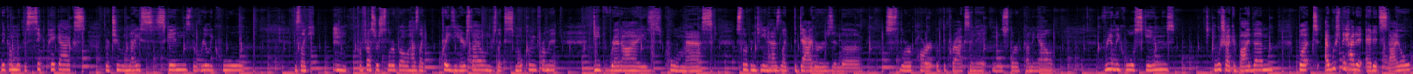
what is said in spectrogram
They come with a sick pickaxe. They're two nice skins. They're really cool. It's like Professor Slurpo has like crazy hairstyle and there's like smoke coming from it deep red eyes, cool mask. Slurpentine has like the daggers and the slurp heart with the cracks in it and the slurp coming out. Really cool skins. Wish I could buy them, but I wish they had an edit style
